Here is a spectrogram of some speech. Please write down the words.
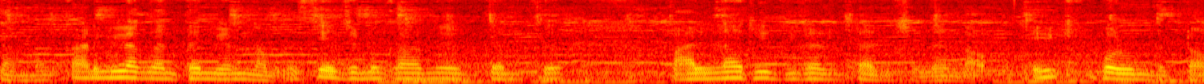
നമുക്കാണെങ്കിലും അങ്ങനെ തന്നെയാണ്. നമ്മൾ സ്റ്റേജിൽ കാണുന്ന വ്യക്തികൾക്ക് പല രീതിയിലുള്ള ടെൻഷൻ ഉണ്ടാവും. എനിക്കിപ്പോഴും ഉണ്ട് കേട്ടോ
